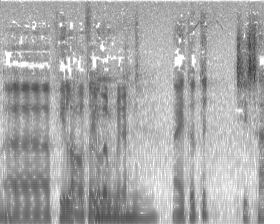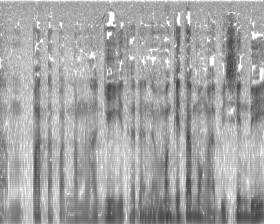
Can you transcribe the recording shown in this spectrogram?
eh, film Oh, tuh. film ya. Nah itu tuh sisa 4 apa 6 lagi gitu dan memang kita mau ngabisin di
